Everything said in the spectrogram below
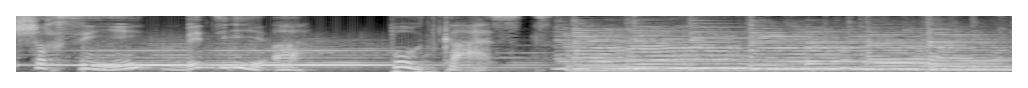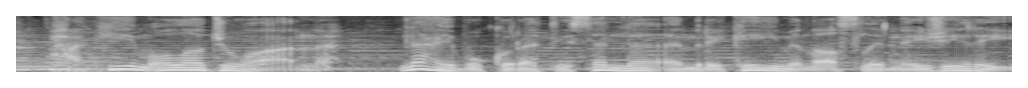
شخصية بدقيقة. بودكاست. حكيم أولا جوان لاعب كرة سلة أمريكي من أصل نيجيري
